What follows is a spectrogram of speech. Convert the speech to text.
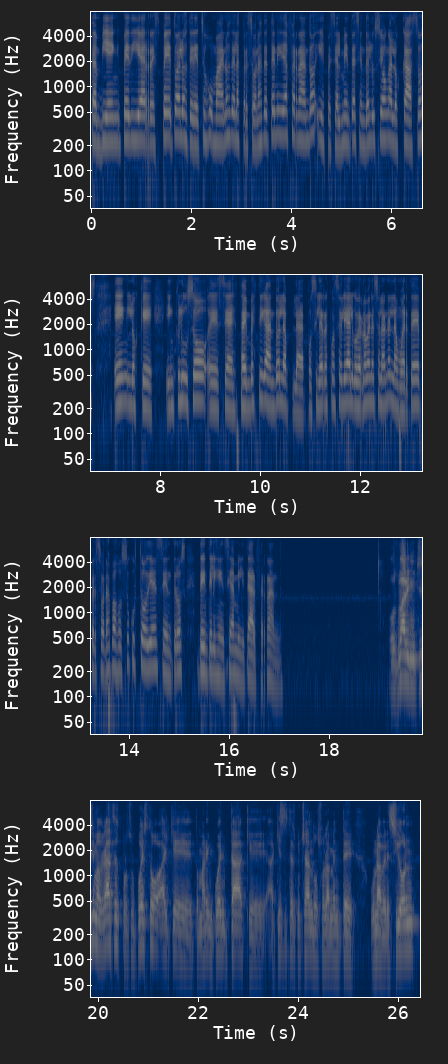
también pedía respeto a los derechos humanos de las personas detenidas, Fernando, y especialmente haciendo alusión a los casos en los que incluso eh, se está investigando la, la posible responsabilidad del gobierno venezolano en la muerte de personas bajo su custodia en centros de inteligencia militar, Fernando. Osmari, muchísimas gracias. Por supuesto, hay que tomar en cuenta que aquí se está escuchando solamente una versión.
